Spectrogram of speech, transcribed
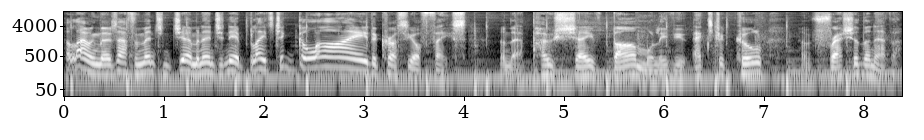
allowing those aforementioned German engineered blades to glide across your face. And their post shave balm will leave you extra cool and fresher than ever.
